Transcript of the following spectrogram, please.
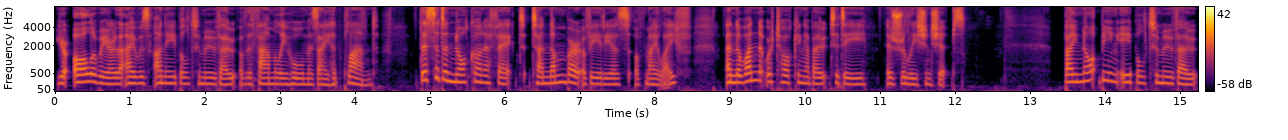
you're all aware that I was unable to move out of the family home as I had planned. This had a knock on effect to a number of areas of my life, and the one that we're talking about today is relationships. By not being able to move out,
